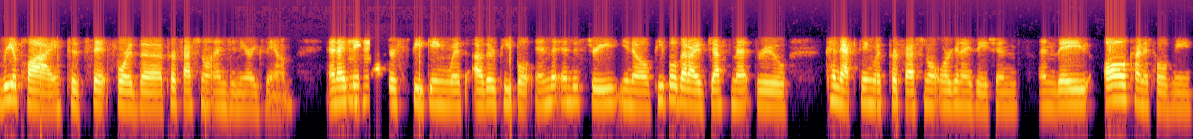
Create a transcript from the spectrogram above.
reapply to sit for the professional engineer exam. And I think mm-hmm. after speaking with other people in the industry, you know, people that I've just met through connecting with professional organizations, and they all kind of told me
